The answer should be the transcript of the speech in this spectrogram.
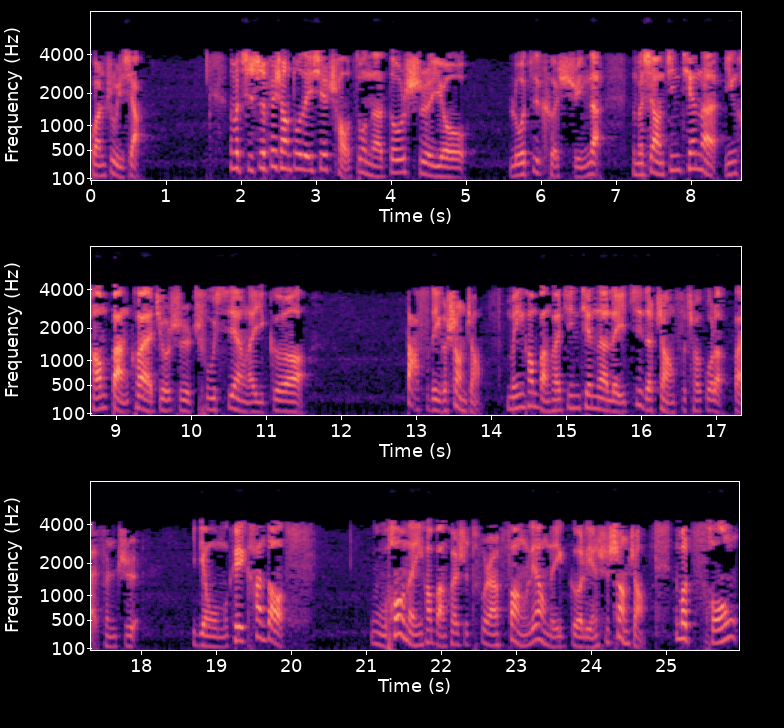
关注一下。那么，其实非常多的一些炒作呢，都是有逻辑可循的。那么，像今天呢，银行板块就是出现了一个大幅的一个上涨。我们，银行板块今天呢，累计的涨幅超过了百分之一点。我们可以看到，午后呢，银行板块是突然放量的一个连续上涨。那么，从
